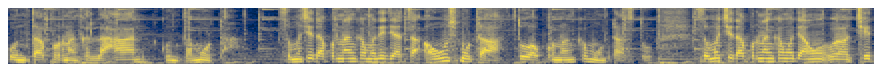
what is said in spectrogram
कोणता अपूर्णांक लहान कोणता मोठा? समच्छेद अपूर्णांकामध्ये ज्याचा अंश मोठा तो अपूर्णांक मोठा असतो. समच्छेद अपूर्णांकामध्ये छेद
